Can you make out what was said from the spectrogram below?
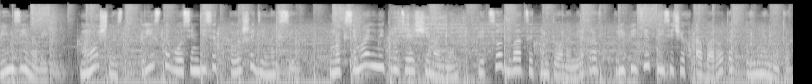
бензиновый. Мощность 380 лошадиных сил. Максимальный крутящий момент 520 ньютона-метров при 5000 оборотах в минуту.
